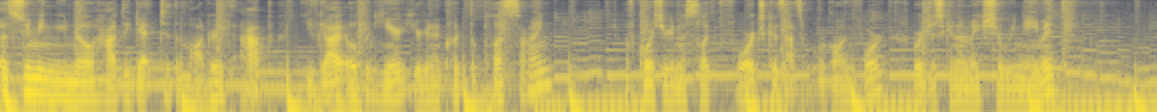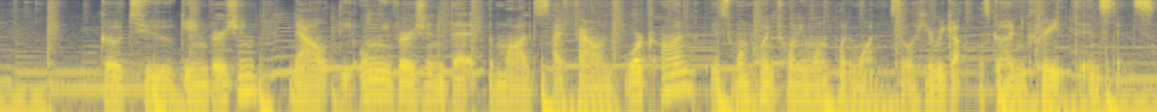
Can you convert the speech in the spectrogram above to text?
Assuming you know how to get to the Modrinth app, you've got it open here, you're going to click the plus sign. Of course, you're going to select Forge because that's what we're going for. We're just going to make sure we name it go to game version. Now, the only version that the mods I found work on is 1.21.1. So here we go. Let's go ahead and create the instance.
